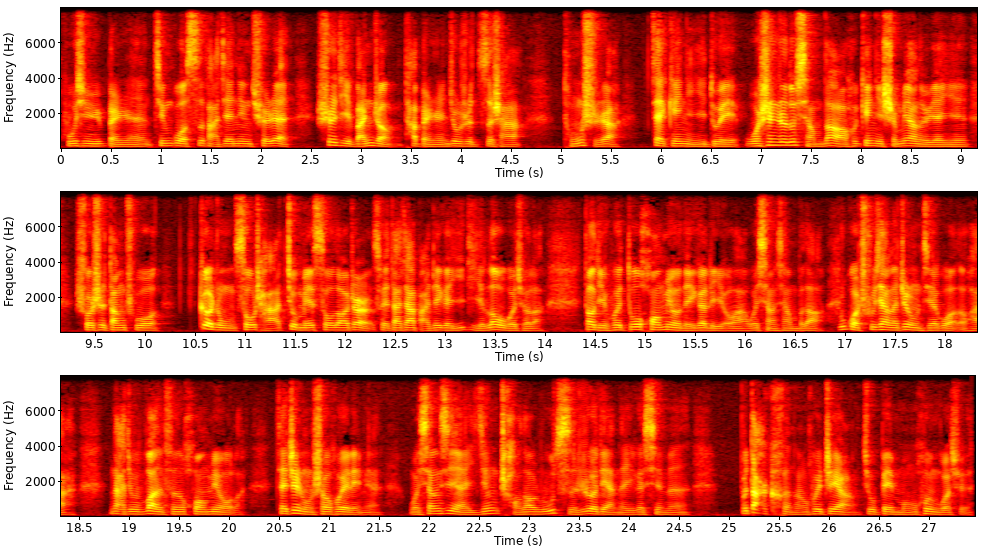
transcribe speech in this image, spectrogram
胡鑫宇本人经过司法鉴定确认尸体完整，他本人就是自杀，同时啊。再给你一堆，我甚至都想不到会给你什么样的原因，说是当初各种搜查就没搜到这儿，所以大家把这个遗体漏过去了，到底会多荒谬的一个理由啊！我想象不到，如果出现了这种结果的话，那就万分荒谬了。在这种社会里面，我相信啊，已经炒到如此热点的一个新闻，不大可能会这样就被蒙混过去。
